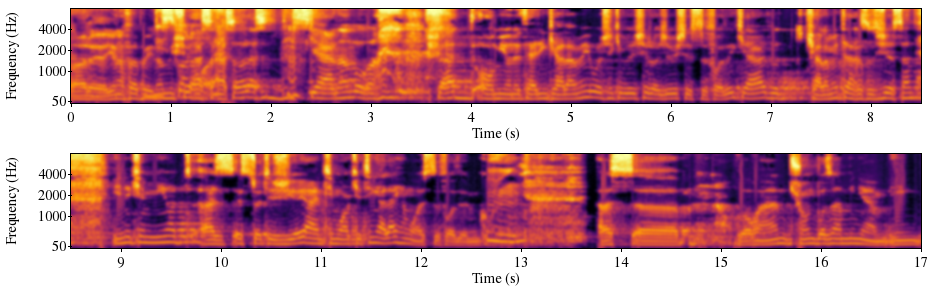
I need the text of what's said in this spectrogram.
آره یه نفر پیدا میشه. اصلا اصلا دیس کردن واقعا شاید آمیانه ترین کلمه ای باشه که بشه راجبش استفاده کرد. و کلمه تخصصیش اصلا اینه که میاد از استراتژی های anti marketing علیه ما استفاده می‌کنه. پس واقعا چون بازم میگم این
